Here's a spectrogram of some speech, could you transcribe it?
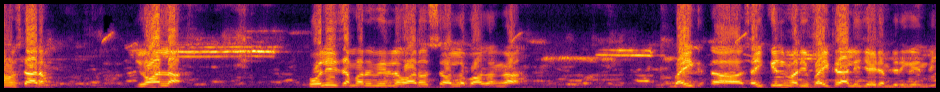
నమస్కారం. ఇవాళ పోలీస్ అమరవీరుల వారోత్సవాల్లో భాగంగా బైక్ సైకిల్ మరియు బైక్ ర్యాలీ చేయడం జరిగింది.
